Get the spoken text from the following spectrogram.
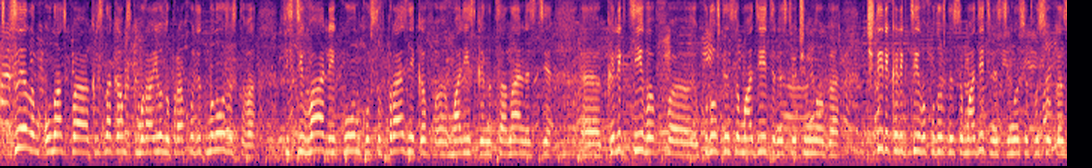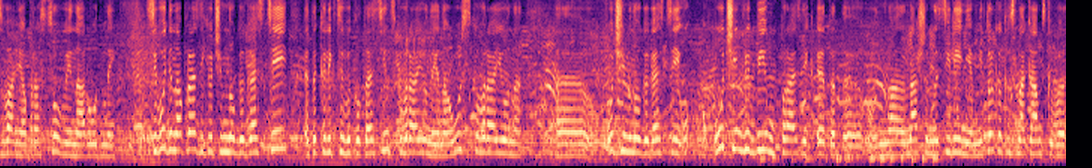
в целом у нас по Краснокамскому району проходит множество фестивалей, конкурсов, праздников э, марийской национальности, э, коллективов художественной самодеятельности очень много. Четыре коллектива художественной самодеятельности носят высокое звание образцовый и народный. Сегодня на празднике очень много гостей. Это коллективы Колтасинского района и Наульского района. Очень много гостей. Очень любим праздник этот нашим населением, не только Краснокамского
